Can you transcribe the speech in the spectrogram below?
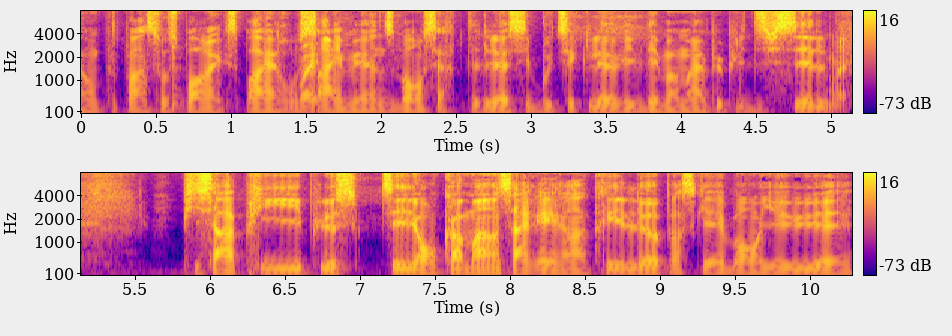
On peut penser au Sport Expert, au Ouais. Simons. Bon, certes, là, ces boutiques-là vivent des moments un peu plus difficiles. Puis ça a pris plus. On commence à ré-rentrer là parce que, bon, il y a eu. euh,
